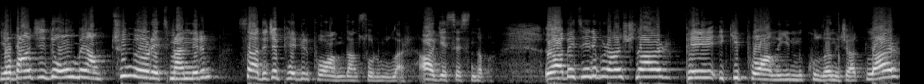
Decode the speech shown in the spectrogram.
yabancı dili olmayan tüm öğretmenlerim sadece P1 puanından sorumlular. AGS sınavı. ÖABT'li branşlar P2 puanını kullanacaklar.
